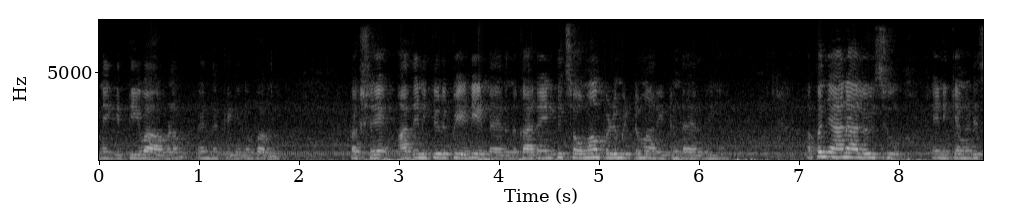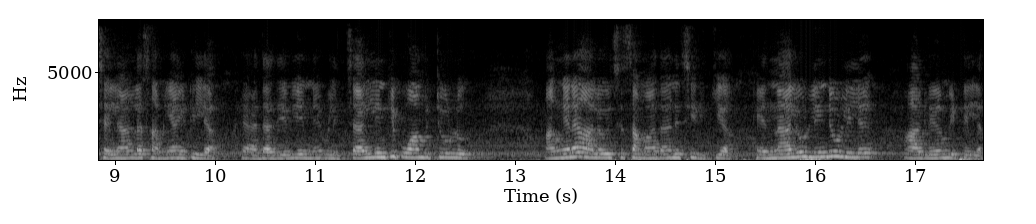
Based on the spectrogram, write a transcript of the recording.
നെഗറ്റീവ് ആവണം എന്നൊക്കെ ഇങ്ങനെ പറഞ്ഞു. പക്ഷേ അതെനിക്കൊരു പേടിയുണ്ടായിരുന്നു. കാരണം എനിക്ക് ചുമ അപ്പോഴും വിട്ട് മാറിയിട്ടുണ്ടായിരുന്നില്ല. അപ്പം ഞാൻ ആലോചിച്ചു എനിക്ക് അങ്ങോട്ട് ചെല്ലാനുള്ള സമയമായിട്ടില്ല രാധാദേവി എന്നെ വിളിച്ചാലേ എനിക്ക് പോകാൻ പറ്റുള്ളൂ. അങ്ങനെ ആലോചിച്ച് സമാധാനിച്ചിരിക്കുക. എന്നാലും ഉള്ളിന്റെ ഉള്ളിൽ ആഗ്രഹം വിട്ടില്ല.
